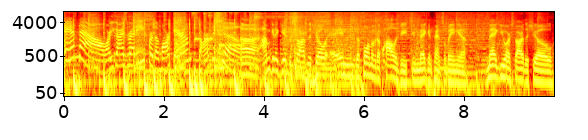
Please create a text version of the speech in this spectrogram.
And now, are you guys ready for the Mark Arum star of the show? Uh, I'm going to give the star of the show in the form of an apology to Meg in Pennsylvania. Meg, you are star of the show.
